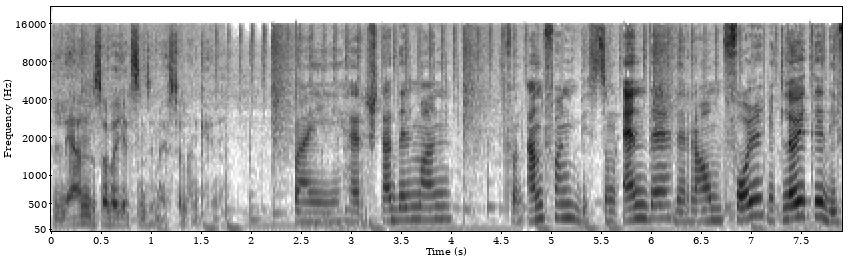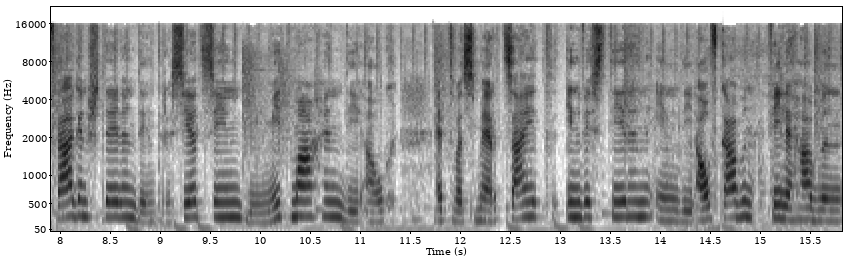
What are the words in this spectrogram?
lernen das aber jetzt ein Semester lang kennen. Bei Herrn Stadelmann von Anfang bis zum Ende der Raum voll mit Leuten, die Fragen stellen, die interessiert sind, die mitmachen, die auch etwas mehr Zeit investieren in die Aufgaben. Viele haben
